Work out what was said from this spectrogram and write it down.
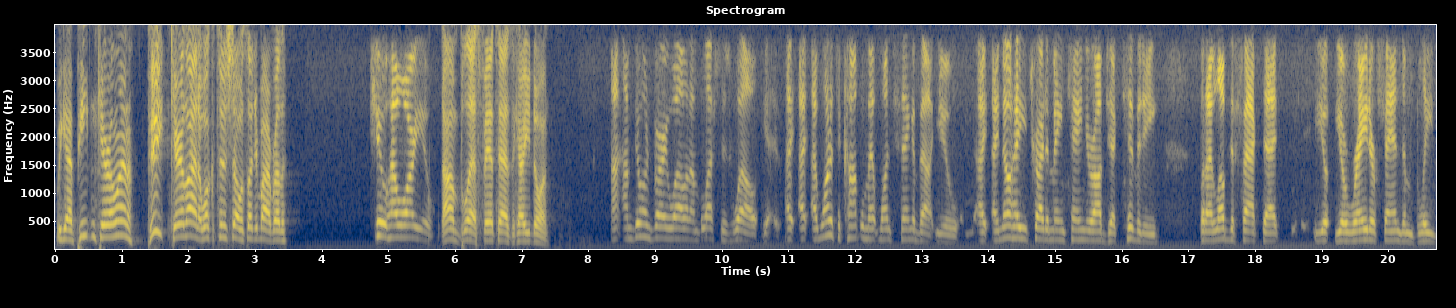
We got Pete in Carolina. Pete, Carolina. Welcome to the show. What's on your mind, brother? Q, how are you? I'm blessed. Fantastic. How are you doing? I- I'm doing very well, and I'm blessed as well. I, I, I wanted to compliment one thing about you. I, I know how you try to maintain your objectivity, but I love the fact that your, your Raider fandom bleeds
